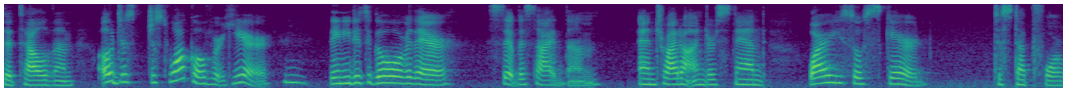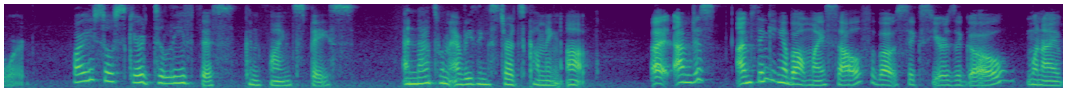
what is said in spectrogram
to tell them, "Oh, just just walk over here." Mm. They needed to go over there, sit beside them, and try to understand why are you so scared to step forward? Why are you so scared to leave this confined space? And that's when everything starts coming up. But I'm just I'm thinking about myself about 6 years ago when I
